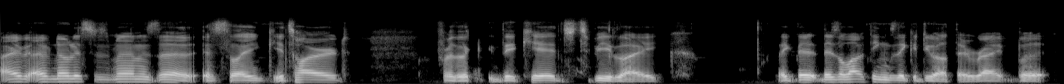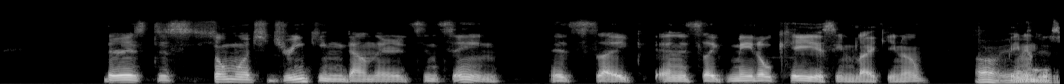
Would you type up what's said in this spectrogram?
I've I've noticed as man is that it's like it's hard for the the kids to be like like there, there's a lot of things they could do out there, right? But there is just so much drinking down there. It's insane. It's like, and it's like made okay. It seemed like you know, Oh yeah, It's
